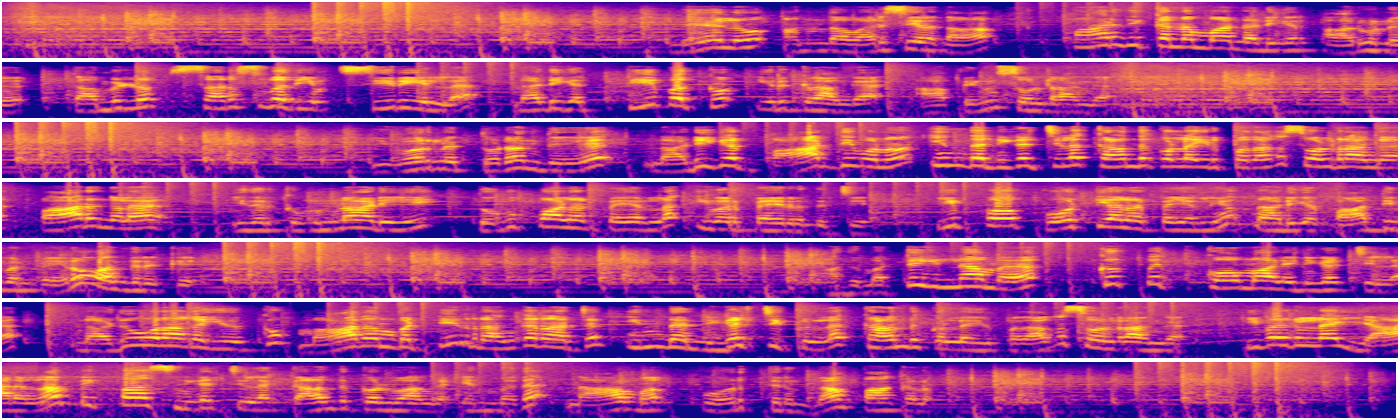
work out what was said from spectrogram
மேலும் அந்த வரிசையில தான் பாரதி கண்ணம்மா நடிகர் அருண் தமிழும் சரஸ்வதியும் சீரியல்ல நடிகர் தீபக்கும் இருக்கிறாங்க அப்படின்னு சொல்றாங்க. இவர்களை தொடர்ந்து நடிகர் பார்த்திபனும் இந்த நிகழ்ச்சியில கலந்து கொள்ள இருப்பதாக சொல்றாங்க. பாருங்களேன் இதற்கு முன்னாடி தொகுப்பாளர் பெயர்ல இவர் பெயர் இருந்துச்சு. இப்போ போட்டியாளர் பெயர்லயும் நடிகர் பார்த்திபன் பெயரும் வந்திருக்கு. அது மட்டும் இல்லாம குக் வித் கோமாளி நிகழ்ச்சியில நடுவராக இருக்கும் மாதம்பட்டி ரங்கராஜன் இந்த நிகழ்ச்சிக்குள்ள கலந்து கொள்ள இருப்பதாக சொல்றாங்க. இவர்கள யாரெல்லாம் பிக் பாஸ் நிகழ்ச்சியில கலந்து கொள்வாங்க என்பதை நாம பொறுத்திருந்து தான் பார்க்கணும்.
